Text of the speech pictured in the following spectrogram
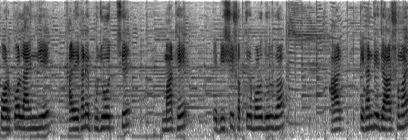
পরপর লাইন দিয়ে। আর এখানে পুজো হচ্ছে মাঠে। এই বিশ্বের সবথেকে বড় দুর্গা। আর এখান দিয়ে যাওয়ার সময়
